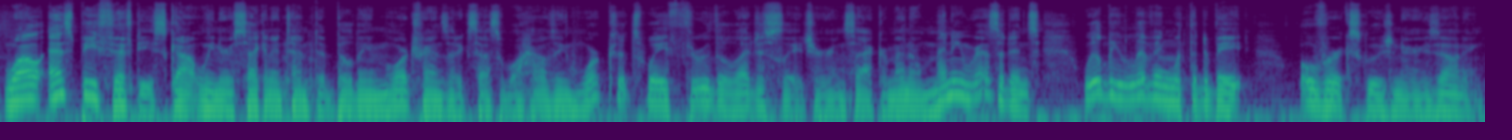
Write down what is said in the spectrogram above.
While SB 50, Scott Wiener's second attempt at building more transit accessible housing, works its way through the legislature in Sacramento, many residents will be living with the debate over exclusionary zoning.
